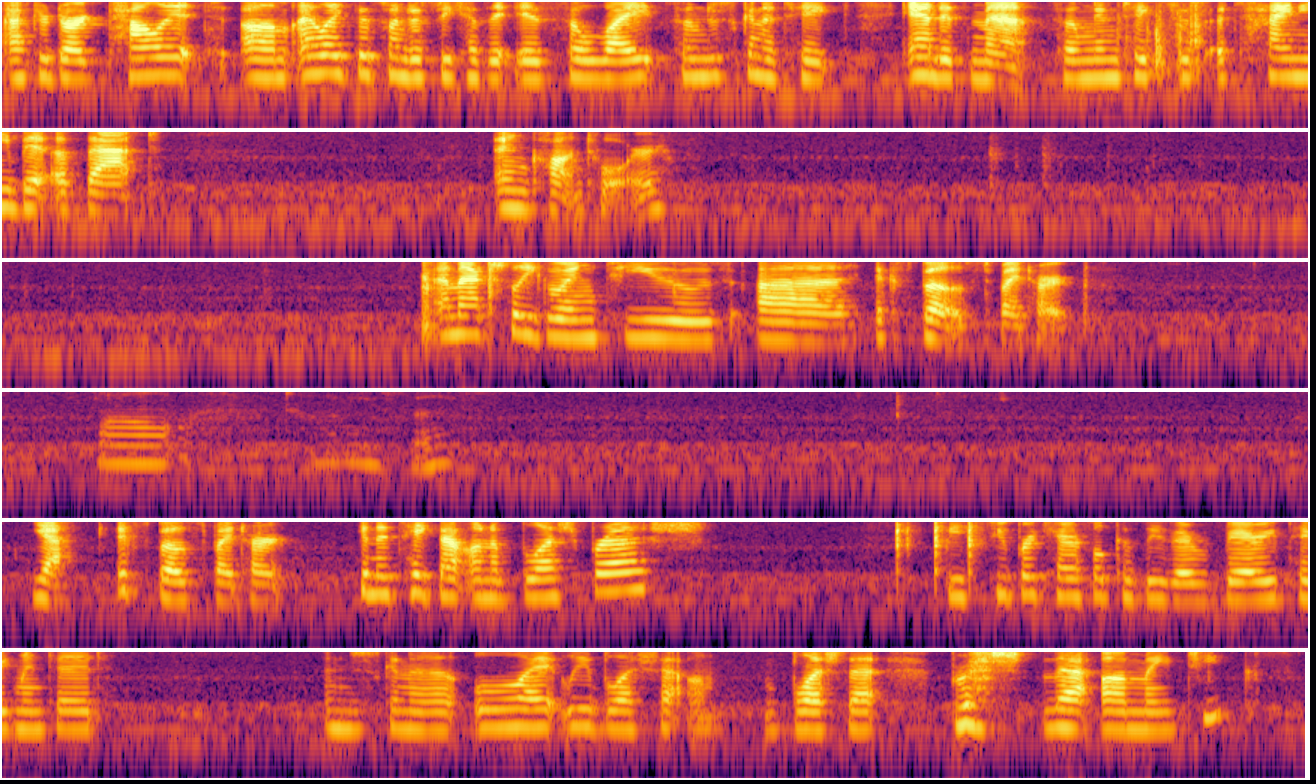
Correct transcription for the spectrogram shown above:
After Dark palette. Um, I like this one just because it is so light, so I'm just going to take, and it's matte, so I'm going to take just a tiny bit of that and contour. I'm actually going to use uh, Exposed by Tarte. Well, do I want to use this? Yeah, Exposed by Tarte. Gonna take that on a blush brush. Be super careful because these are very pigmented. I'm just gonna lightly blush that on, blush that, brush that on my cheeks.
